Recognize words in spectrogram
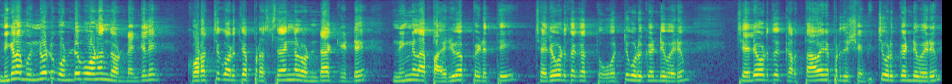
നിങ്ങളെ മുന്നോട്ട് കൊണ്ടുപോകണമെന്നുണ്ടെങ്കിൽ കുറച്ച് കുറച്ച് പ്രശ്നങ്ങൾ ഉണ്ടാക്കിയിട്ട് നിങ്ങളെ പരുവപ്പെടുത്തി ചിലയിടത്തൊക്കെ തോറ്റു കൊടുക്കേണ്ടി വരും. ചിലയിടത്ത് കർത്താവിനെ പ്രതി ക്ഷമിച്ചു കൊടുക്കേണ്ടി വരും.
